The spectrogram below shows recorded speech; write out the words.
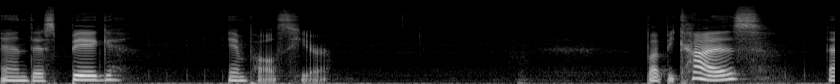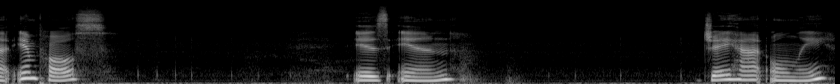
and this big impulse here. But because that impulse is in j hat only,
